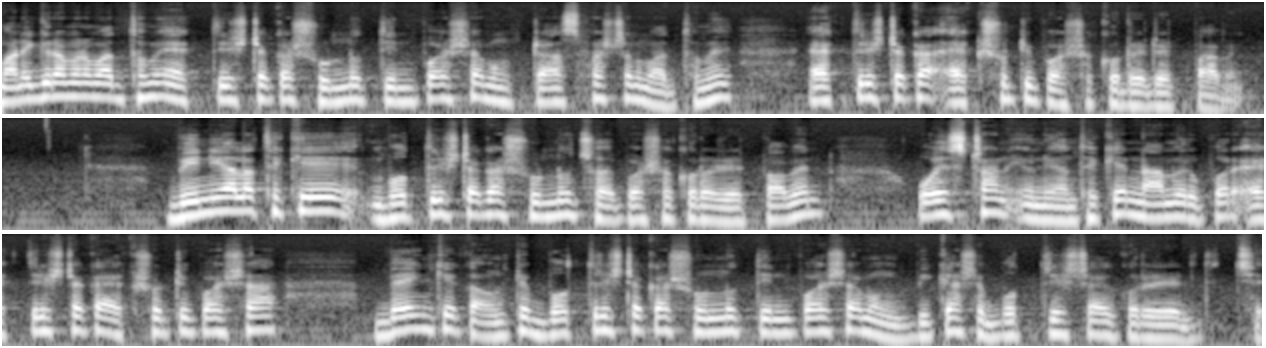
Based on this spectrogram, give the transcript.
মানিগ্রামের মাধ্যমে একত্রিশ টাকা শূন্য তিন পয়সা এবং ট্রান্সফার্সের মাধ্যমে একত্রিশ টাকা একষট্টি পয়সা করে রেট পাবেন। বিনিয়ালা থেকে বত্রিশ টাকা শূন্য ছয় পয়সা করে রেট পাবেন। ওয়েস্টার্ন ইউনিয়ন থেকে নামের উপর একত্রিশ টাকা একষট্টি পয়সা, ব্যাংক অ্যাকাউন্টে বত্রিশ টাকা শূন্য তিন পয়সা এবং বিকাশে বত্রিশ টাকা করে রেট দিচ্ছে।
